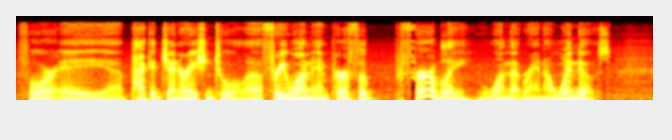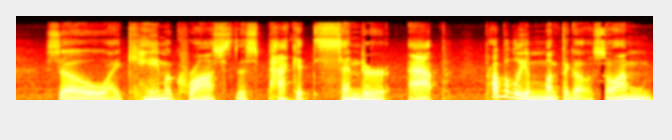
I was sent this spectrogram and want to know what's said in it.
for a uh, packet generation tool, a free one and preferably one that ran on Windows. So I came across this packet sender app probably a month ago. So I'm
